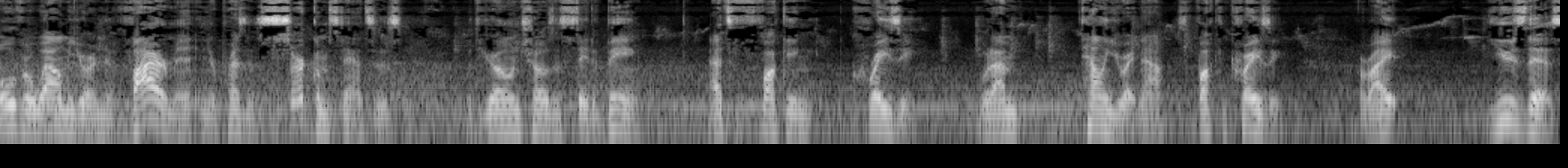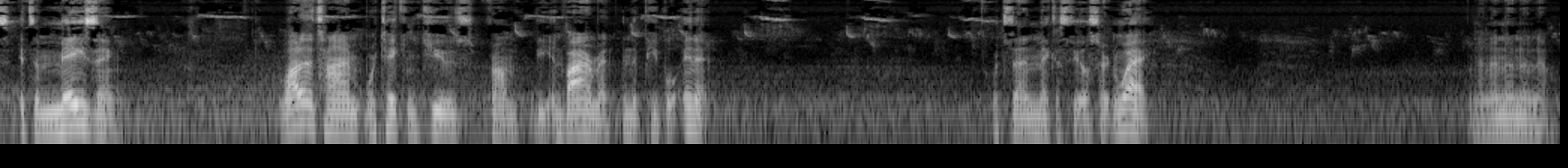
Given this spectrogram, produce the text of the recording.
overwhelm your environment and your present circumstances with your own chosen state of being. That's fucking crazy. What I'm telling you right now, it's fucking crazy. All right? Use this. It's amazing. A lot of the time, we're taking cues from the environment and the people in it, which then make us feel a certain way. No, no, no, no, no.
